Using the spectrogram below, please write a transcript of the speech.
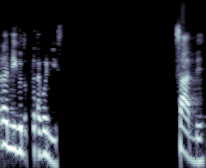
melhor amigo do protagonista. Sabe?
